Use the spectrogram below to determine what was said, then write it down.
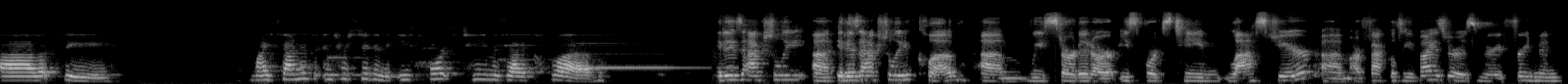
Uh, let's see. My son is interested in the esports team. Is at a club? It is actually uh, it is actually a club. Um, we started our esports team last year. Um, our faculty advisor is Mary Friedman.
